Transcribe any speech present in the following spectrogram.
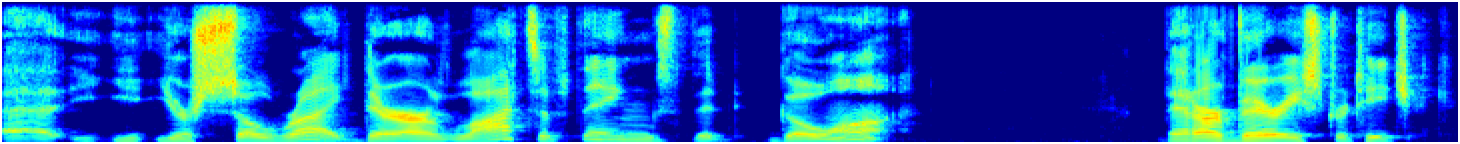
uh, y- you're so right. There are lots of things that go on that are very strategic,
